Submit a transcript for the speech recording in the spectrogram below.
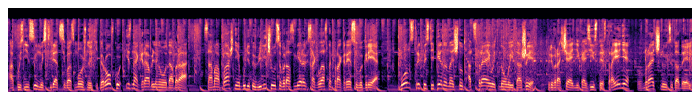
а кузнецы мастерят всевозможную экипировку из награбленного добра. Сама башня будет увеличиваться в размерах согласно прогрессу в игре. Монстры постепенно начнут отстраивать новые этажи, превращая неказистое строение в мрачную цитадель.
